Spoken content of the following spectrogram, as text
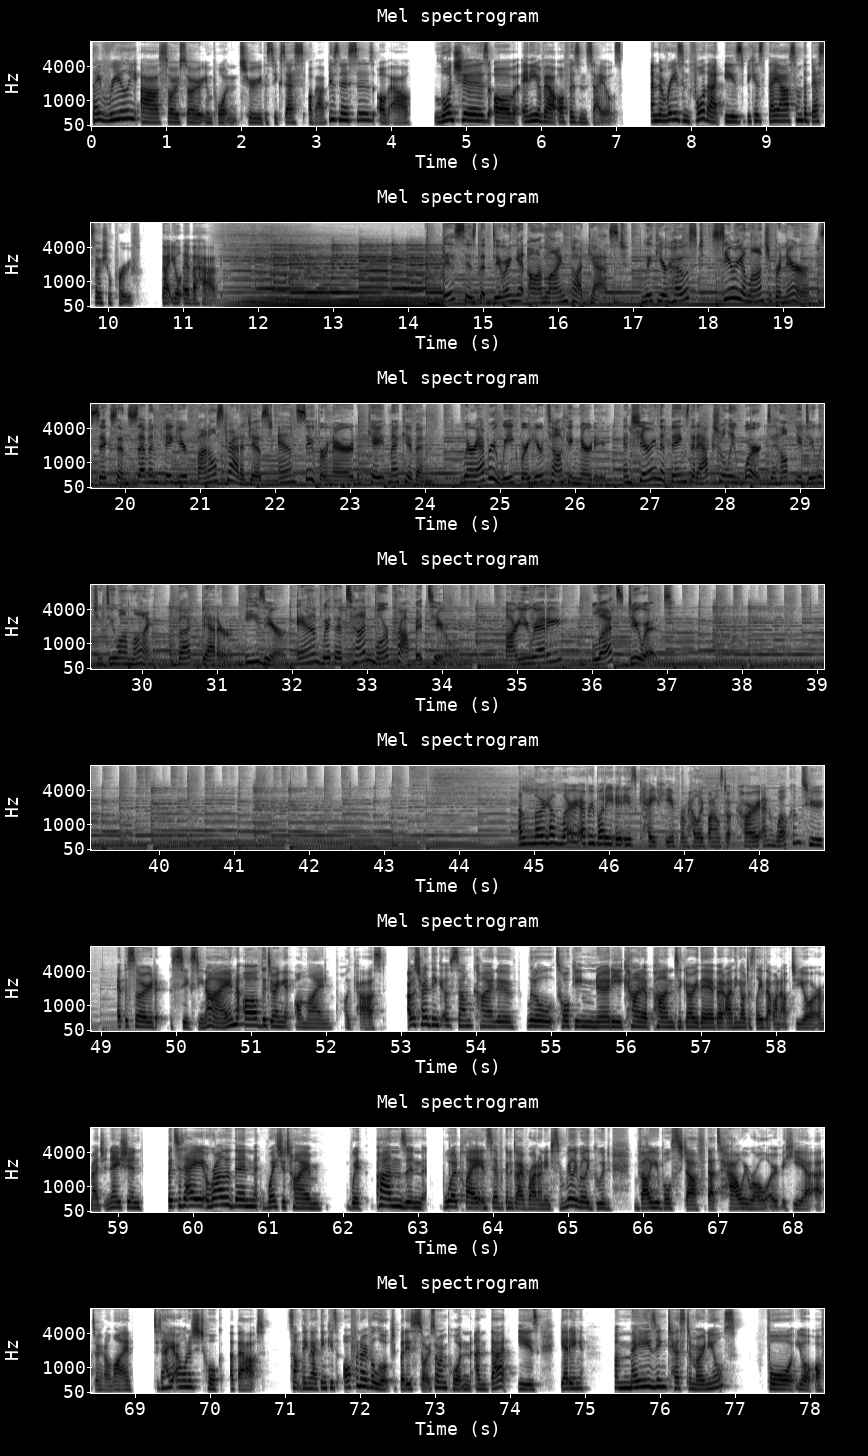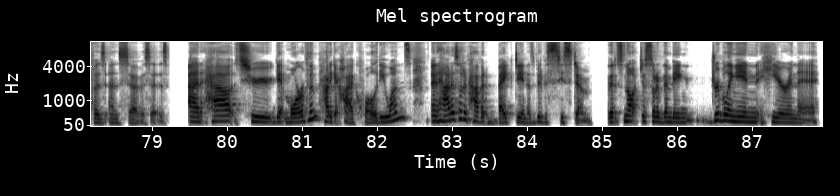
They really are so, so important to the success of our businesses, of our launches, of any of our offers and sales. And the reason for that is because they are some of the best social proof that you'll ever have. This is the Doing It Online podcast with your host, serial entrepreneur, six and seven figure funnel strategist, and super nerd, Kate McKibben where every week we're here talking nerdy and sharing the things that actually work to help you do what you do online, but better, easier, and with a ton more profit too. Are you ready? Let's do it. Hello, hello, everybody. It is Kate here from HelloFunnels.co, and welcome to episode 69 of the Doing It Online podcast. I was trying to think of some kind of little talking nerdy kind of pun to go there, but I think I'll just leave that one up to your imagination. But today, rather than waste your time with puns and wordplay, instead we're going to dive right on into some really, really good, valuable stuff. That's how we roll over here at Doing It Online. Today, I wanted to talk about something that I think is often overlooked, but is so, so important. And that is getting amazing testimonials for your offers and services and how to get more of them, how to get higher quality ones, and how to sort of have it baked in as a bit of a system that it's not just sort of them being dribbling in here and there.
